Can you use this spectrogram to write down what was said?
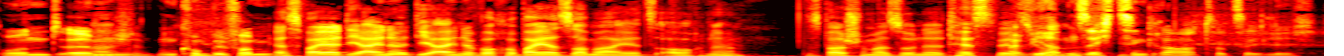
Und Ja, ähm, stimmt. ein Kumpel von Das war ja die eine, die eine Woche war ja Sommer jetzt auch, ne? Das war schon mal so eine Testversion. wir hatten 16 Grad tatsächlich.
